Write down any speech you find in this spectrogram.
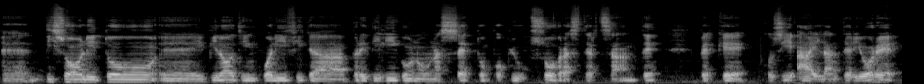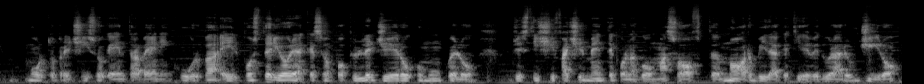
eh, di solito eh, i piloti in qualifica prediligono un assetto un po' più sovrasterzante perché così hai l'anteriore molto preciso che entra bene in curva e il posteriore anche se un po' più leggero comunque lo gestisci facilmente con la gomma soft morbida che ti deve durare un giro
